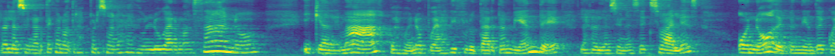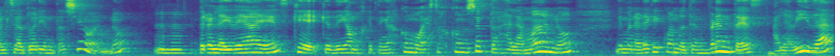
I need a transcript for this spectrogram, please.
relacionarte con otras personas desde un lugar más sano y que además, pues bueno, puedas disfrutar también de las relaciones sexuales o no, dependiendo de cuál sea tu orientación, ¿no? Pero la idea es que, que, digamos, que tengas como estos conceptos a la mano, de manera que cuando te enfrentes a la vida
